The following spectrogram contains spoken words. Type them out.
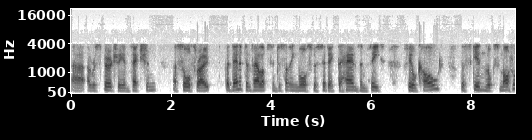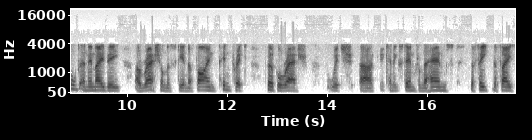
uh, a respiratory infection, a sore throat, but then it develops into something more specific. The hands and feet feel cold, the skin looks mottled, and there may be a rash on the skin, a fine pinprick purple rash, which uh, can extend from the hands, the feet, the face,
